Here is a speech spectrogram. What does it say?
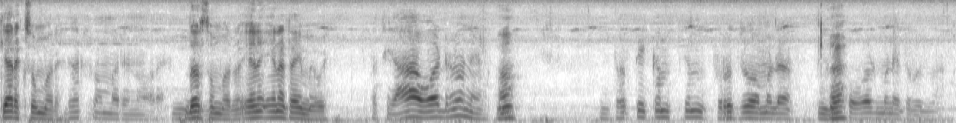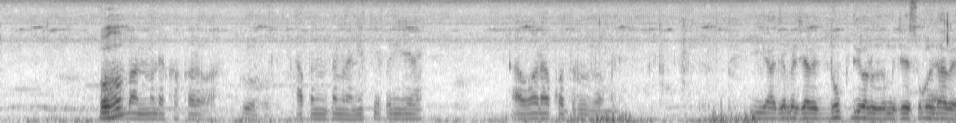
ક્યારેક સોમવારે? દર સોમવારે નો આવે. દર સોમવારે. એના એના ટાઈમે હોય. પછી આ વર્ડ રહ્યો ને. હા? ધરતી કમ કેમ ધ્રુજવા મળે હા? વર્ડ મને ધ્રુજવા. ઓહો. બાન મને ખકડવા આપણને તમને નીચે પડી જાય. આ વર્ડ આખો ધ્રુજવા મળે એ આજે અમે જ્યારે ધૂપ દેવાનું તમે જે સુગંધ આવે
